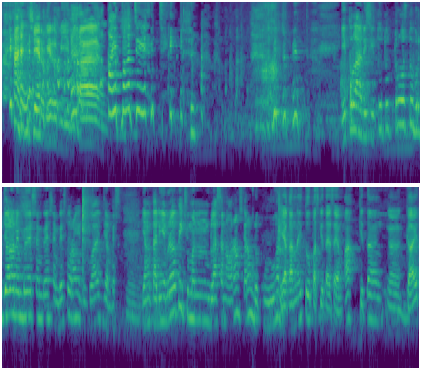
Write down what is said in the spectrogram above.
Anjir bir bintang. pahit banget cuy. Itulah di situ tuh terus tuh berjalan MBS MBS MBS tuh orang itu, itu aja sampai yang tadinya berapa sih cuman belasan orang sekarang udah puluhan. Ya karena itu pas kita SMA kita nge-guide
